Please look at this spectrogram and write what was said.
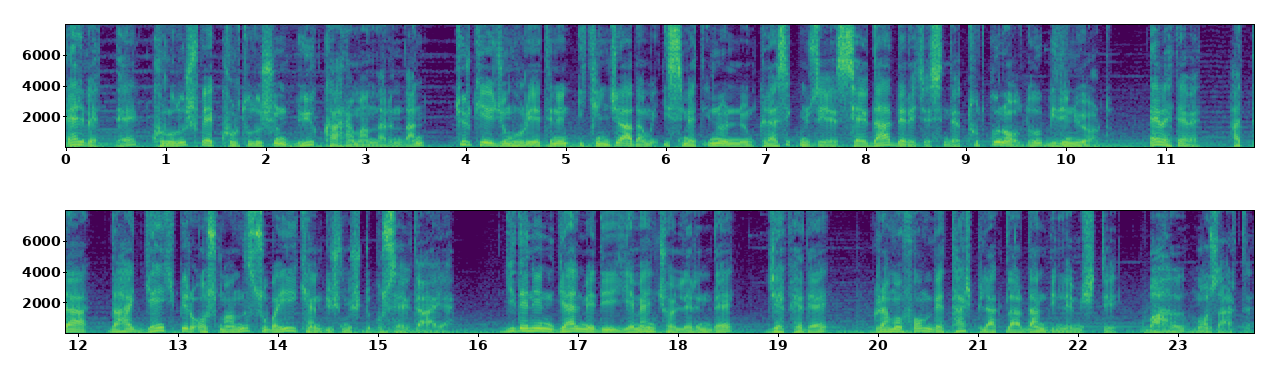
Elbette kuruluş ve kurtuluşun büyük kahramanlarından Türkiye Cumhuriyeti'nin ikinci adamı İsmet İnönü'nün klasik müziğe sevda derecesinde tutkun olduğu biliniyordu. Evet evet, hatta daha genç bir Osmanlı subayıyken düşmüştü bu sevdaya. Gidenin gelmediği Yemen çöllerinde, cephede, gramofon ve taş plaklardan dinlemişti Bach'ı, Mozart'ı.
